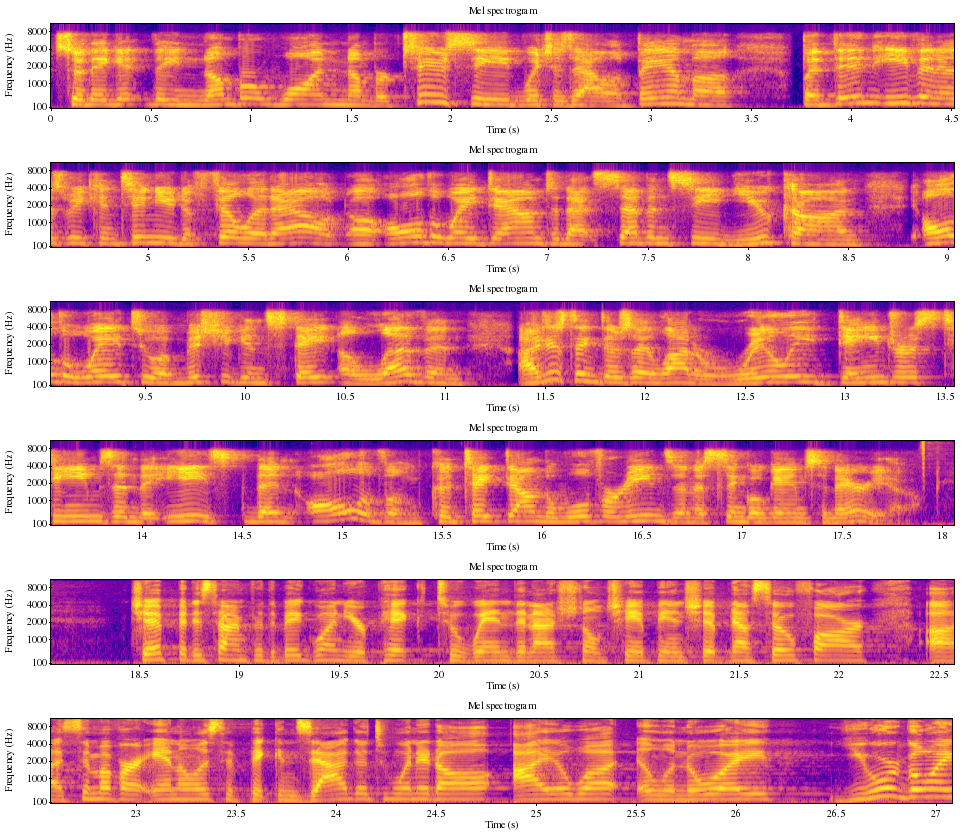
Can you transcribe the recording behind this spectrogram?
so they get the number one, number two seed, which is Alabama. But then, even as we continue to fill it out, uh, all the way down to that seven seed UConn, all the way to a Michigan State 11, I just think there's a lot of really dangerous teams in the East. Then all of them could take down the Wolverines in a single game scenario. Chip, it is time for the big one, your pick to win the national championship. Now, so far, uh, some of our analysts have picked Gonzaga to win it all, Iowa, Illinois. You're going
